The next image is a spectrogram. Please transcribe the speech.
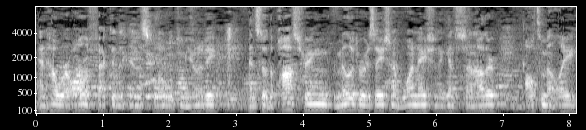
and how we're all affected in this global community. And so the posturing, the militarization of one nation against another, ultimately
